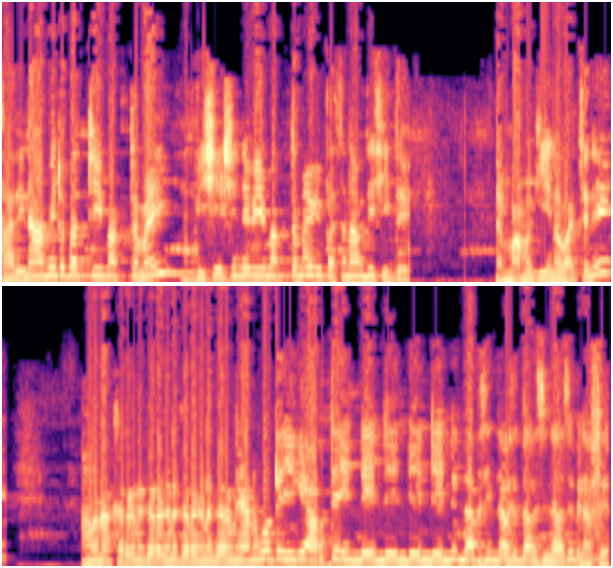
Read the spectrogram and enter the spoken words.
පරිණාමයටපත් වීමක් තමයි විශේෂණ වීමක් තමයි විපස්සනාවේදී සිද්ධ වෙන්නේ. මම කියන වචනේ භවනා කරගෙන කරගෙන කරගෙන කරගෙන යනකොට ඒකේ අර්ථය එන්නේ එන්නේ එන්නේ එන්නේ දවසින් දවස දවසින් දවස වෙනස් වෙනවා.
